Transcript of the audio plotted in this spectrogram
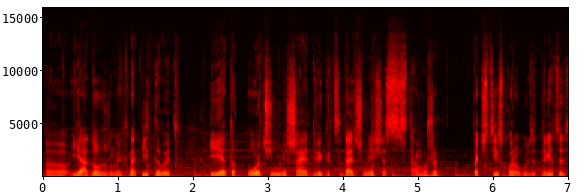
э, я должен их напитывать, и это очень мешает двигаться дальше. Мне сейчас там уже почти скоро будет 30,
